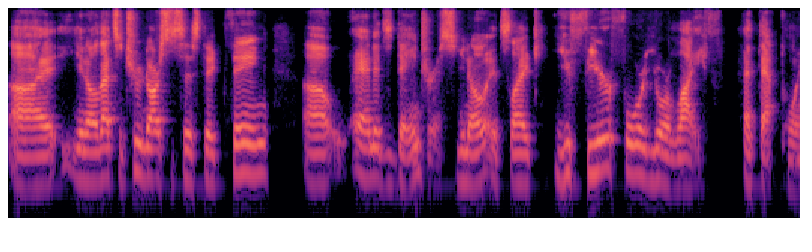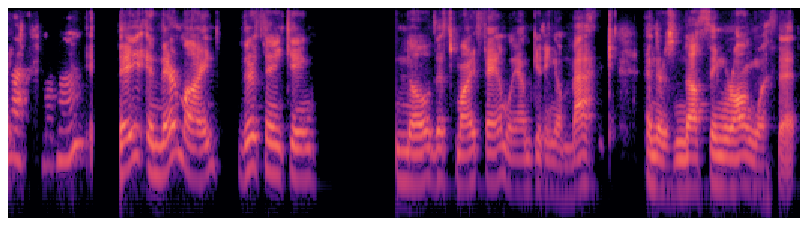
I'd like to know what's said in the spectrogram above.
Uh, you know that's a true narcissistic thing, uh, and it's dangerous. You know it's like you fear for your life at that point. Mhm. they in their mind they're thinking no that's my family. I'm getting them back. And there's nothing wrong with it.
